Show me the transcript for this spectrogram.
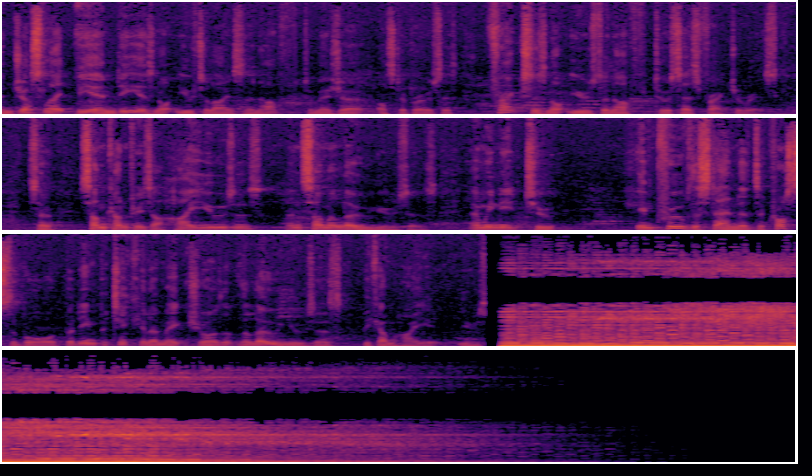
And just like BMD is not utilized enough to measure osteoporosis, FRAX is not used enough to assess fracture risk. So some countries are high users and some are low users. And we need to improve the standards across the board, but in particular make sure that the low users become high users.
